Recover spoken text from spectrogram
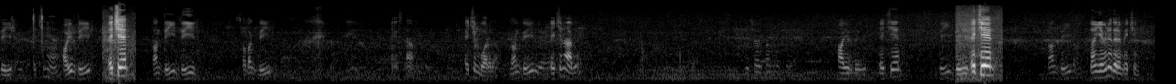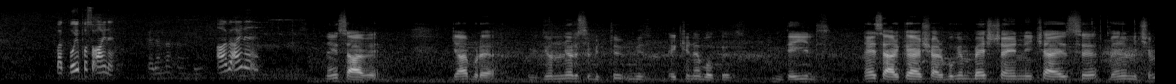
Değil. Mi? Hayır değil. Ekim. Lan değil değil. Salak değil. Ekim bu arada. Lan değil. Ekim abi. Hayır değil. Ekim. Değil değil. Ekim. Lan değil. Ben yemin ederim Ekim. Bak boy posu aynı. Abi aynı. Neyse abi. Gel buraya. Videonun yarısı bitti. Biz Ekin'e bakıyoruz. Değil. Neyse arkadaşlar bugün 5 çayın hikayesi benim için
